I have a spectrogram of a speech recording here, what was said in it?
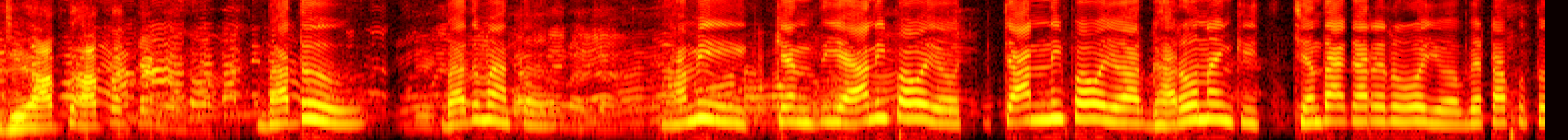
जी आपका आपका क्या नाम है? ভাদু ভাদু মাতো আমি কেন ইয়া নি পাওয় চান নি পাওয় আর ঘরও নাই কি চেন্দা ঘরে রহয় বেটা পুতো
